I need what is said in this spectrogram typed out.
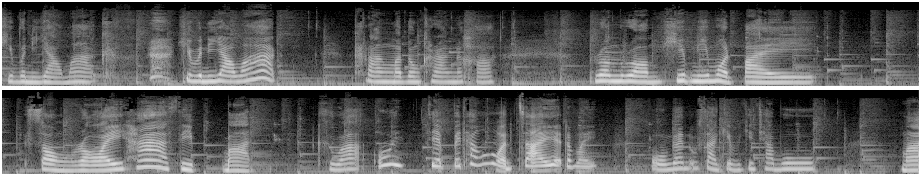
คลิปวันนี้ยาวมาก คลิปวันนี้ยาวมาก ครั้งมาตรงครั้งนะคะ รวมๆคลิปนี้หมดไป 250 บาท คือว่า โอ้ย เจ็บไปทั้งหัวใจอะทำไมโหเงินอุตส่าห์เก็บไปกินชาบู มา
